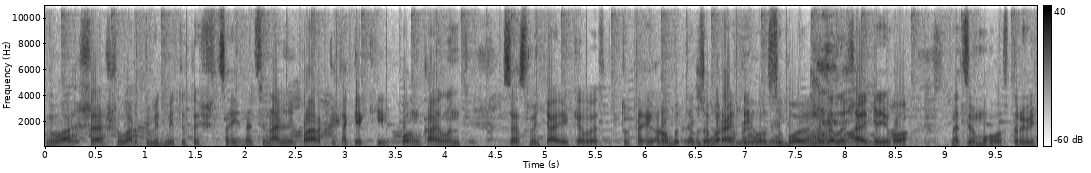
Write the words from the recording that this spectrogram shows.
Ну а ще що варто відмітити, що це і національний парк, і так як і Хонг Айленд, все сміття, яке ви тут робите, забирайте його з собою, не залишайте його на цьому острові,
